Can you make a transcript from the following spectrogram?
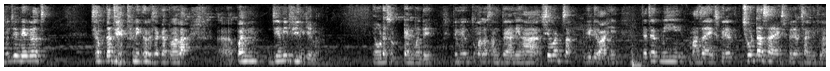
म्हणजे वेगळंच शब्दात व्यक्त नाही करू शकत मला. पण जे मी फील केलं एवढ्या सुट्ट्यांमध्ये ते मी तुम्हाला सांगतोय. आणि हा शेवटचा व्हिडिओ आहे. त्याच्यात मी माझा एक्सपिरियन्स छोटासा एक्सपिरियन्स सांगितला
